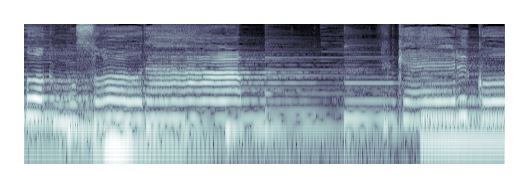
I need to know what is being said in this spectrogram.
僕もそうだ。抜けるこ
